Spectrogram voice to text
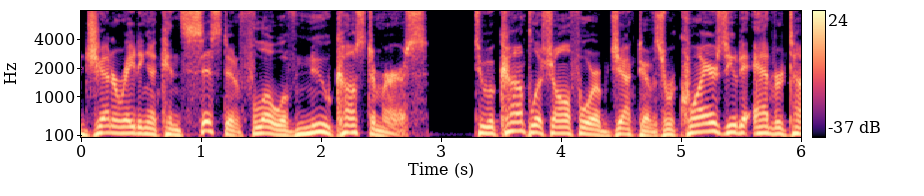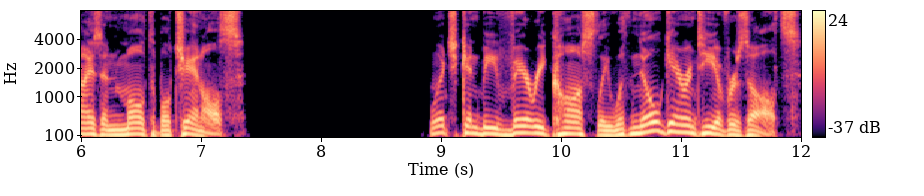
Generating a consistent flow of new customers. To accomplish all four objectives requires you to advertise in multiple channels, which can be very costly with no guarantee of results.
